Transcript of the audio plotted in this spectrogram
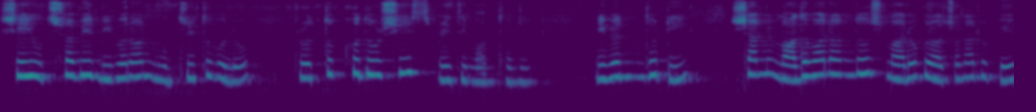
সেই উৎসবের বিবরণ মুদ্রিত হল প্রত্যক্ষদর্শী স্মৃতিমন্থনে। নিবন্ধটি স্বামী মাধবানন্দ স্মারক রচনারূপে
